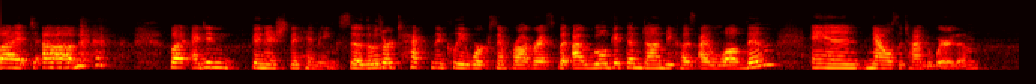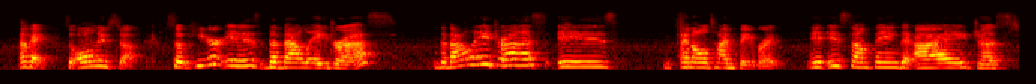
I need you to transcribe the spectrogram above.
but um, but I didn't finish the hemming. So those are technically works in progress, but I will get them done because I love them and now's the time to wear them. Okay, so all new stuff. So here is the ballet dress. The ballet dress is an all-time favorite. It is something that I just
